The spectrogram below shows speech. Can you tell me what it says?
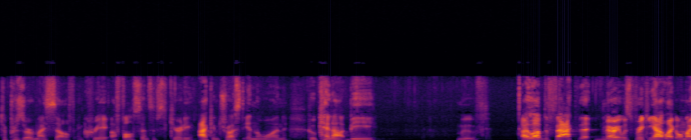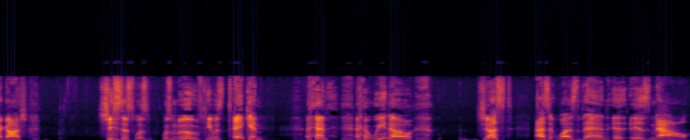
to preserve myself and create a false sense of security. I can trust in the one who cannot be moved. I love the fact that Mary was freaking out, like, oh my gosh, Jesus was, was moved, he was taken. And, and we know, just as it was then, it is now.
